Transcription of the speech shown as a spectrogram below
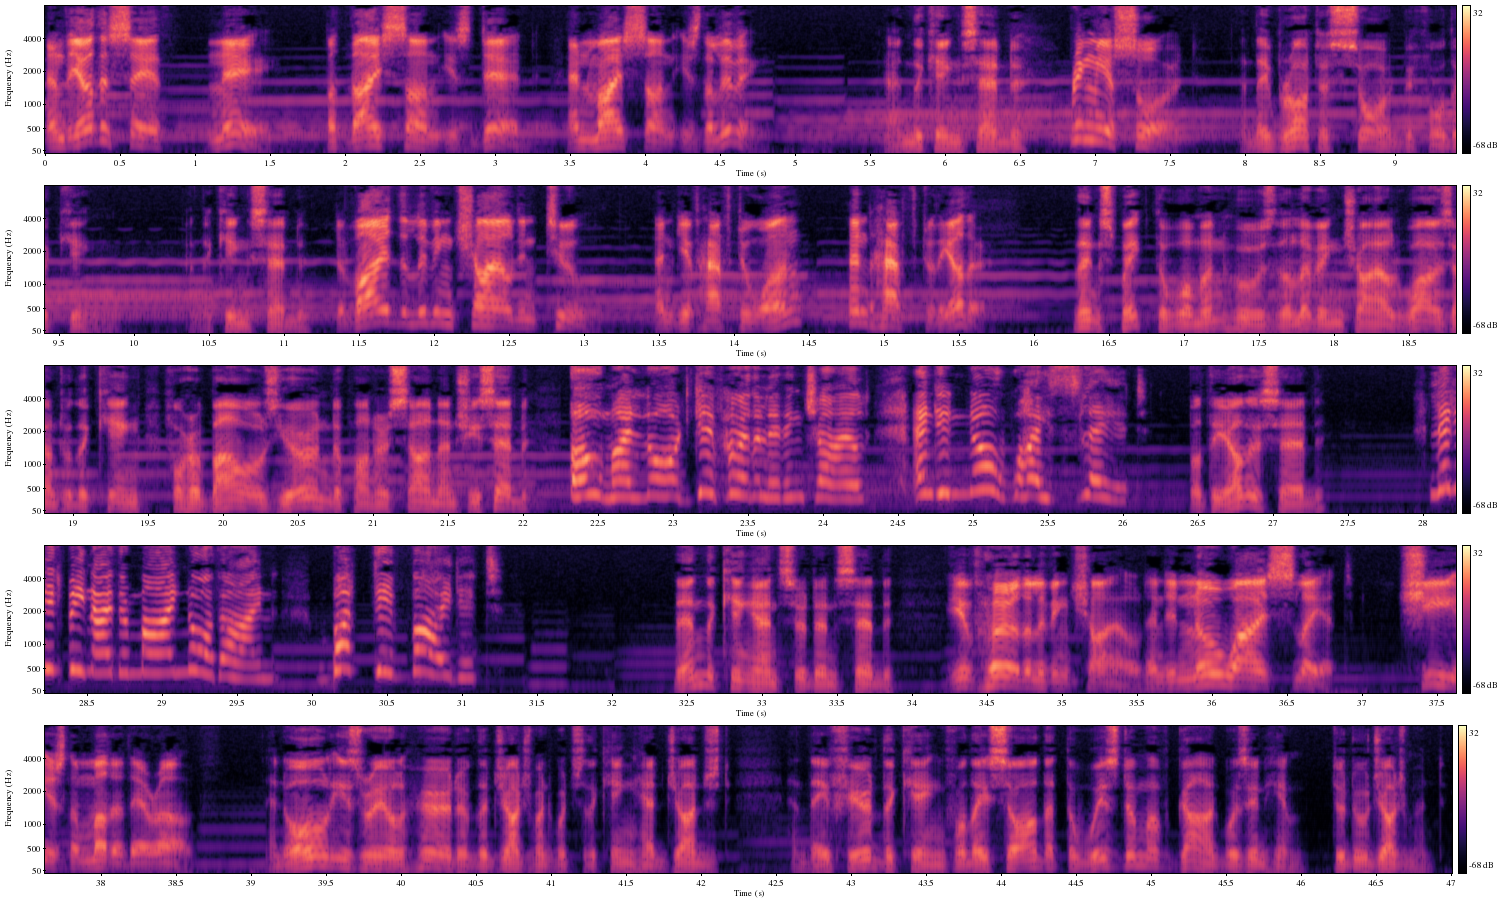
And the other saith, Nay, but thy son is dead, and my son is the living. And the king said, Bring me a sword. And they brought a sword before the king. And the king said, Divide the living child in two, and give half to one, and half to the other. Then spake the woman whose the living child was unto the king, for her bowels yearned upon her son, and she said, O my lord, give her the living child, and in no wise slay it. But the other said, Let it be neither mine nor thine, but divide it. Then the king answered and said, Give her the living child, and in no wise slay it. She is the mother thereof. And all Israel heard of the judgment which the king had judged, and they feared the king, for they saw that the wisdom of God was in him to do judgment.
